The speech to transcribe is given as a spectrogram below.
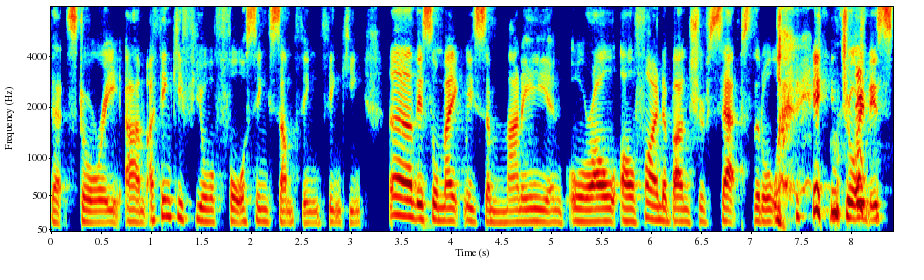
that story. Um, I think if you're forcing something, thinking, oh, this will make me some money, and or I'll I'll find a bunch of saps that'll enjoy this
